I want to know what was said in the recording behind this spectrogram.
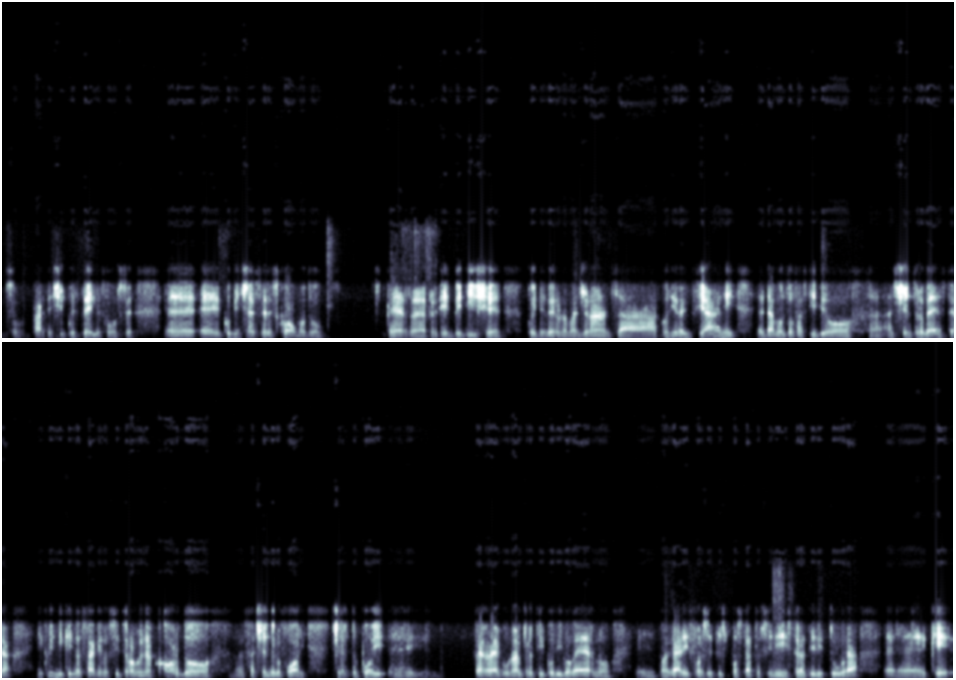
insomma, in parte 5 Stelle forse, eh, e comincia a essere scomodo per- perché impedisce poi di avere una maggioranza con i renziani, eh, dà molto fastidio eh, al centrodestra e quindi chi lo sa che non si trova in accordo eh, facendolo fuori. Certo, poi verrebbe un altro tipo di governo, eh, magari forse più spostato a sinistra addirittura, eh, che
